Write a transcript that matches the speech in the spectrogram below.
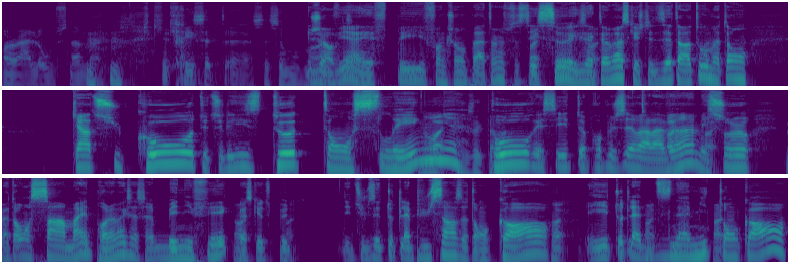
un à l'autre finalement, puis qui crée cette, euh, ce, ce mouvement. Je reviens à FP, Functional Patterns, parce que c'est Ouais. ça exactement ce que je te disais tantôt. Ouais. Mettons, quand tu cours, tu utilises tout ton sling pour essayer de te propulser vers l'avant, mais sur, mettons, 100 mètres, probablement que ça serait bénéfique parce que tu peux ouais. utiliser toute la puissance de ton corps Ouais. et toute la Ouais. dynamique de ton corps.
